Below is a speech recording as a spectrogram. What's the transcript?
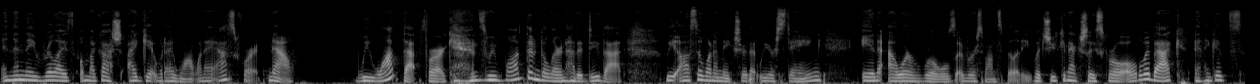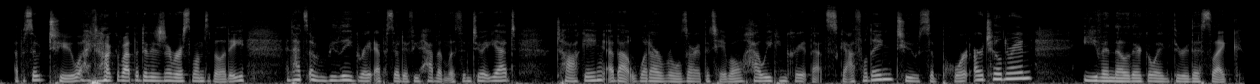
And then they realize, oh my gosh, I get what I want when I ask for it. Now, we want that for our kids. We want them to learn how to do that. We also want to make sure that we are staying in our roles of responsibility, which you can actually scroll all the way back. I think it's episode two. I talk about the division of responsibility. And that's a really great episode if you haven't listened to it yet, talking about what our roles are at the table, how we can create that scaffolding to support our children, even though they're going through this like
